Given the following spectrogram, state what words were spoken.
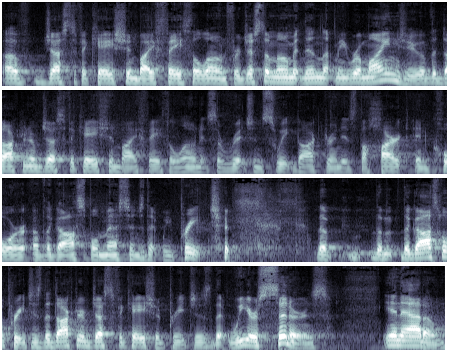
of justification by faith alone. For just a moment, then, let me remind you of the doctrine of justification by faith alone. It's a rich and sweet doctrine, it's the heart and core of the gospel message that we preach. the, the, the gospel preaches, the doctrine of justification preaches, that we are sinners in Adam,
